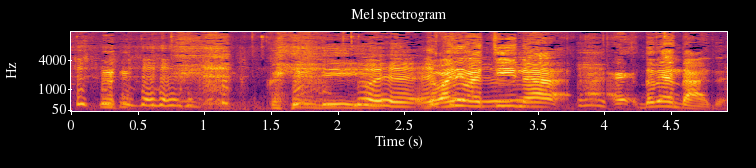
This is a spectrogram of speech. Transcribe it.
Quindi No, è- domani è- mattina eh, dove andate?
